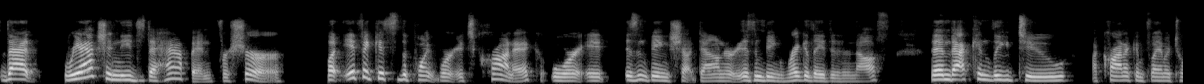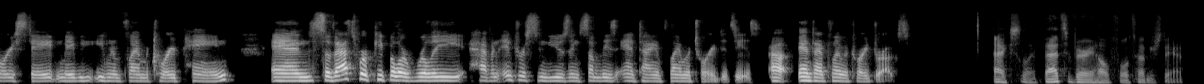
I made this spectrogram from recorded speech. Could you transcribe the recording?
That reaction needs to happen for sure. But if it gets to the point where it's chronic or it isn't being shut down or isn't being regulated enough, then that can lead to a chronic inflammatory state, maybe even inflammatory pain. And so that's where people are really have an interest in using some of these anti-inflammatory disease, uh, anti-inflammatory drugs. Excellent. That's very helpful to understand.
